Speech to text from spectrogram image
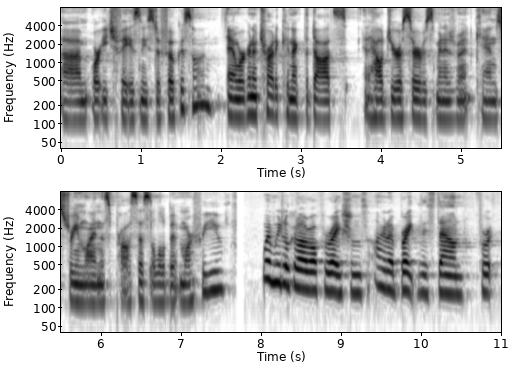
um, or each phase needs to focus on. And we're going to try to connect the dots and how Jira Service Management can streamline this process a little bit more for you. When we look at our operations, I'm going to break this down for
